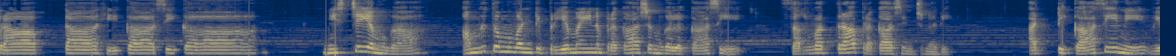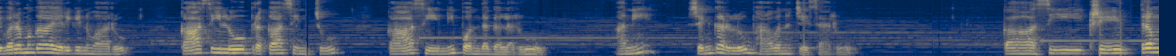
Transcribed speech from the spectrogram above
ప్రాప్తా హి కాశికా నిశ్చయముగా అమృతము వంటి ప్రియమైన ప్రకాశము గల కాశీ సర్వత్రా ప్రకాశించున్నది అట్టి కాశీని వివరముగా ఎరిగినవారు కాశీలో ప్రకాశించు కాశీని పొందగలరు అని శంకరులు భావన చేశారు. కాశీక్షేత్రం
